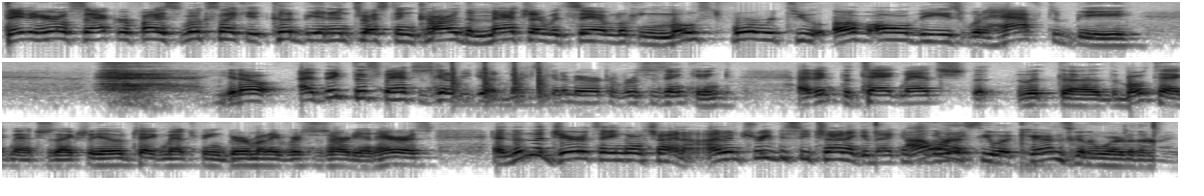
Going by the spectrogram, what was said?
David Hero Sacrifice looks like it could be an interesting card. The match I would say I'm looking most forward to of all these would have to be. You know, I think this match is going to be good. Mexican America versus Ink Inc. I think the tag match the, with uh, the both tag matches actually, the other tag match being Beer Money versus Hardy and Harris, and then the Jarrett Angle Chyna. I'm intrigued to see Chyna get back into I the want ring. to see what Karen's going to wear to the ring.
